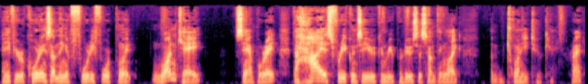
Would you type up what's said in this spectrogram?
And if you're recording something at 44.1K sample rate, the highest frequency you can reproduce is something like 22K, um, right?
